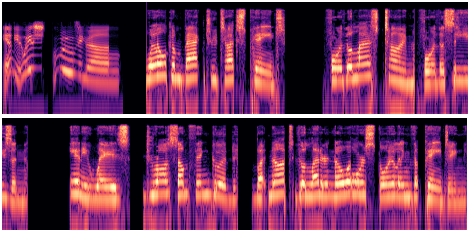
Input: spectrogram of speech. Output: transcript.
Anyways, moving on. Welcome back to Touch Paint. For the last time for the season. Anyways, draw something good, but not the letter no or spoiling the painting.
